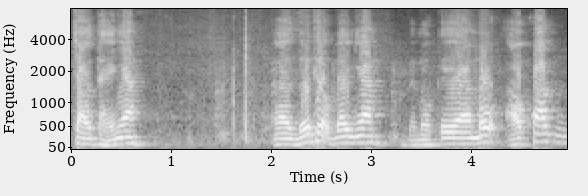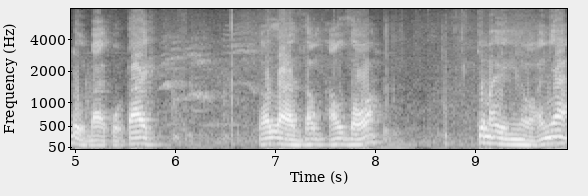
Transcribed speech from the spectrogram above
chào thể nha à, giới thiệu với anh em về một cái à, mẫu áo khoác đổi bài cổ tay. Đó là dòng áo gió. Trên màn hình nhỏ anh em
